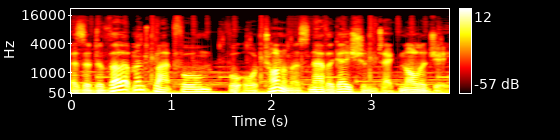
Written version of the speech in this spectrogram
as a development platform for autonomous navigation technology.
